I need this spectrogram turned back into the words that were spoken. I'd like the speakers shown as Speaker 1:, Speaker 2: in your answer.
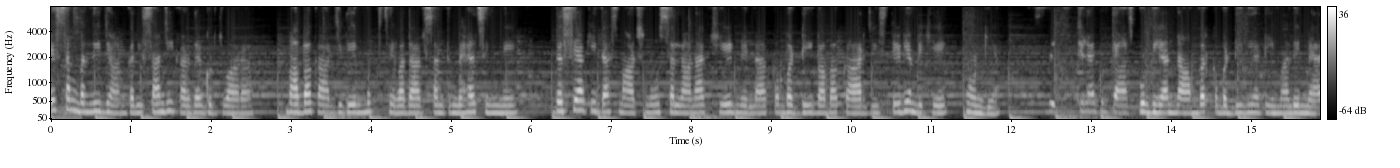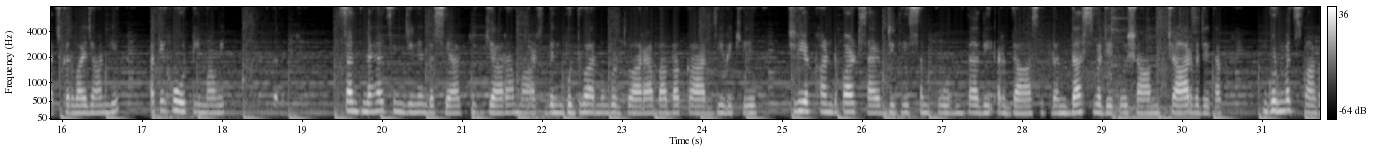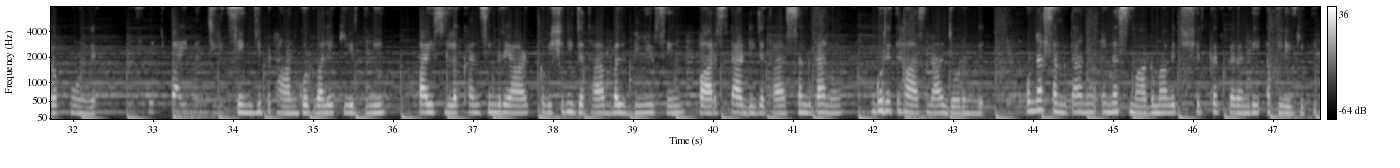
Speaker 1: ਇਸ ਸੰਬੰਧੀ ਜਾਣਕਾਰੀ ਸਾਂਝੀ ਕਰਦਿਆਂ ਗੁਰਦੁਆਰਾ ਬਾਬਾ ਕਾਰ ਜੀ ਦੇ ਮੁੱਖ ਸੇਵਾਦਾਰ ਸੰਤ ਮਹਿਲ ਸਿੰਘ ਨੇ ਦੱਸਿਆ ਕਿ 10 ਮਾਰਚ ਨੂੰ ਸਾਲਾਨਾ ਖੇਡ ਮੇਲਾ ਕਬੱਡੀ ਬਾਬਾ ਕਾਰ ਜੀ ਸਟੇਡੀਅਮ ਵਿਖੇ ਹੋਣਗੀਆਂ। ਇਸ ਵਿੱਚ ਜ਼ਿਲ੍ਹਾ ਗੁਰਦਾਸਪੁਰ ਦੀਆਂ ਨਾਮਵਰ ਕਬੱਡੀ ਦੀਆਂ ਟੀਮਾਂ ਦੇ ਮੈਚ ਕਰਵਾਏ ਜਾਣਗੇ ਅਤੇ ਹੋਰ ਟੀਮਾਂ ਵੀ ਸੰਤ ਮਹਿਲ ਸਿੰਘ ਜੀ ਨੇ ਦੱਸਿਆ ਕਿ 11 ਮਾਰਚ ਦਿਨ ਬੁੱਧਵਾਰ ਨੂੰ ਗੁਰਦੁਆਰਾ ਬਾਬਾ ਕਾਰ ਜੀ ਵਿਖੇ ਸ੍ਰੀ ਅਖੰਡ ਪਾਠ ਸਾਹਿਬ ਜੀ ਦੀ ਸੰਪੂਰਨਤਾ ਦੀ ਅਰਦਾਸ ਉਪਰੰਤ 10 ਵਜੇ ਤੋਂ ਸ਼ਾਮ 4 ਵਜੇ ਤੱਕ ਗੁਰਮਤਿ ਸਮਾਗਮ ਹੋਣਗੇ। ਇਸ ਵਿੱਚ ਭਾਈ ਮਨਜੀਤ ਸਿੰਘ ਜੀ, ਪਠਾਨਕੋਟ ਵਾਲੇ ਕੀਰਤਨੀ, ਭਾਈ ਸੁਲੱਖਣ ਸਿੰਘ ਰਿਆੜ ਕਵਿਸ਼ਰੀ ਜਥਾ ਬਲਬੀਰ ਸਿੰਘ, ਪਾਰਸ ਢਾਡੀ ਜਥਾ ਸੰਗਤਾਂ ਨੂੰ ਗੁਰ ਇਤਿਹਾਸ ਨਾਲ ਜੋੜਨਗੇ। ਉਹਨਾਂ ਸੰਗਤਾਂ ਨੂੰ ਇਹਨਾਂ ਸਮਾਗਮਾਂ ਵਿੱਚ ਸ਼ਿਰਕਤ ਕਰਨ ਦੀ ਅਪੀਲ ਕੀਤੀ।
